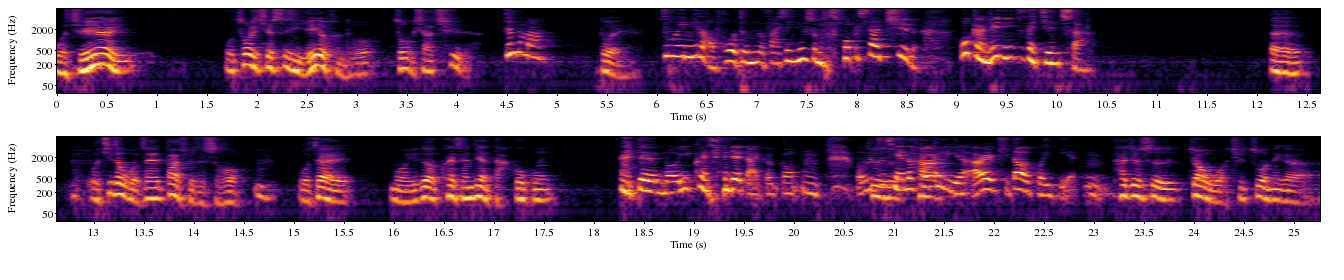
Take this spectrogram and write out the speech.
我觉得。我做了一些事情，也有很多做不下去的。真的吗？对。作为你老婆，我都没有发现你有什么做不下去的。我感觉你一直在坚持啊。呃，我记得我在大学的时候，嗯，我在某一个快餐店打过工。哎，对，某一快餐店打过工。嗯，我们之前的博客里偶尔提到过一点。嗯，他就是叫我去做那个，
